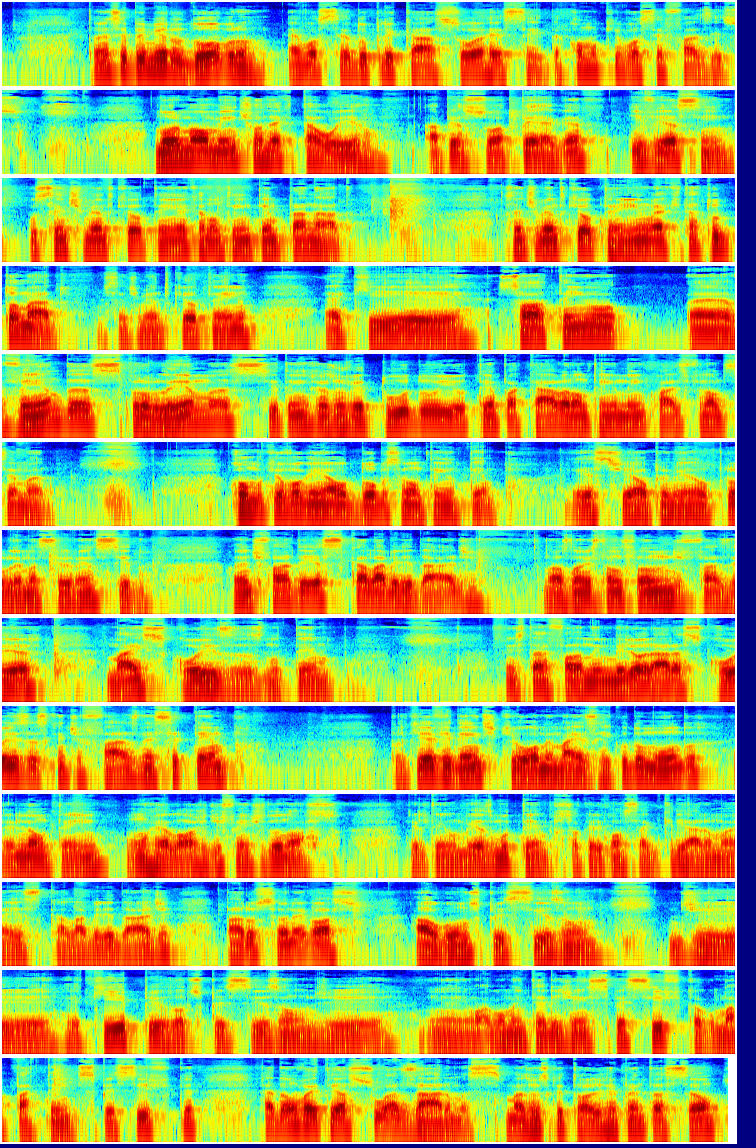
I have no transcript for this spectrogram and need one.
Então, esse primeiro dobro é você duplicar a sua receita. Como que você faz isso? Normalmente, onde é que está o erro? A pessoa pega e vê assim: o sentimento que eu tenho é que eu não tenho tempo para nada. O sentimento que eu tenho é que está tudo tomado. O sentimento que eu tenho é que só tenho é, vendas, problemas, e tenho que resolver tudo e o tempo acaba, não tenho nem quase final de semana. Como que eu vou ganhar o dobro se eu não tenho tempo? Este é o primeiro problema a ser vencido. Quando a gente fala de escalabilidade, nós não estamos falando de fazer mais coisas no tempo. A gente está falando em melhorar as coisas que a gente faz nesse tempo. Porque é evidente que o homem mais rico do mundo, ele não tem um relógio diferente do nosso. Ele tem o mesmo tempo, só que ele consegue criar uma escalabilidade para o seu negócio. Alguns precisam de equipe, os outros precisam de alguma inteligência específica, alguma patente específica. Cada um vai ter as suas armas, mas um escritório de representação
